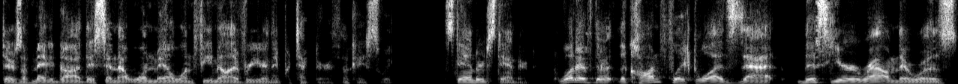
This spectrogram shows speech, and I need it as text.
there's a mega god. They send out one male, one female every year and they protect Earth. Okay, sweet. Standard, standard. What if the, the conflict was that this year around there was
